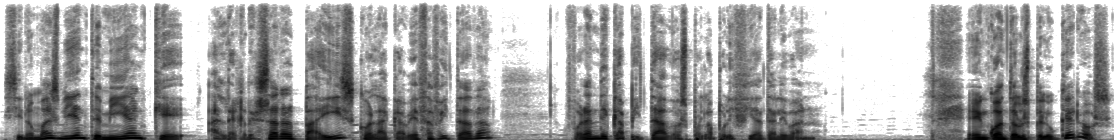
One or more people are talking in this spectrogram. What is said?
sino más bien temían que, al regresar al país con la cabeza afeitada, fueran decapitados por la policía talibán. En cuanto a los peluqueros,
